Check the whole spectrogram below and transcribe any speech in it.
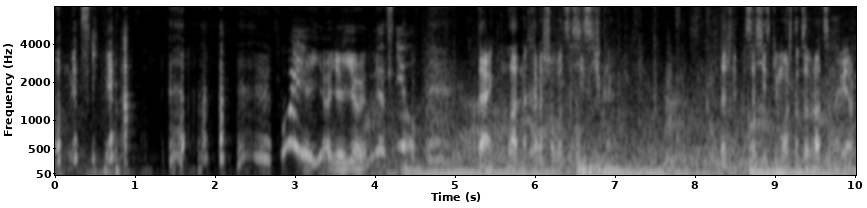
Он меня съел! Ой-ой-ой-ой, он меня съел! Так, ладно, хорошо, вот сосисочка. Подожди, по сосиске можно взобраться наверх?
